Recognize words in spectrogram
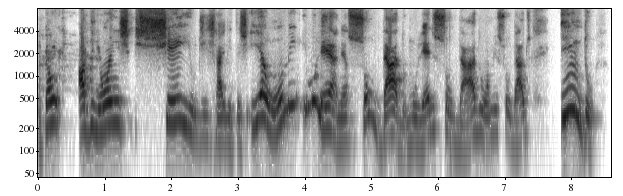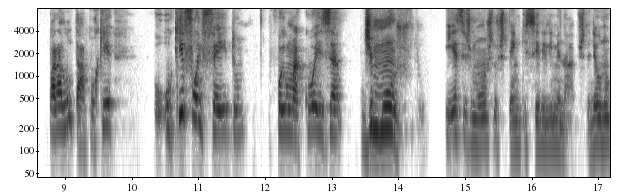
Então, aviões cheios de israelitas. E é homem e mulher, né? Soldado, mulheres soldado, homens soldados, indo para lutar. Porque o que foi feito foi uma coisa de monstro. E esses monstros têm que ser eliminados, entendeu? Não,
